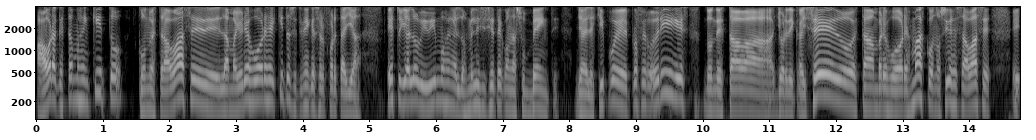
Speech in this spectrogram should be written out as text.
ahora que estamos en Quito con nuestra base de la mayoría de jugadores de Quito se tiene que ser fuerte allá. Esto ya lo vivimos en el 2017 con la sub-20. Ya el equipo del profe Rodríguez, donde estaba Jordi Caicedo, estaban varios jugadores más conocidos de esa base eh,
